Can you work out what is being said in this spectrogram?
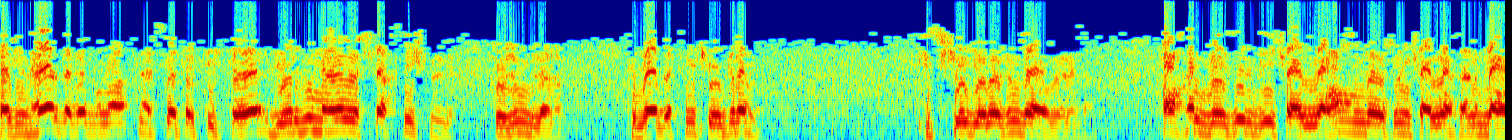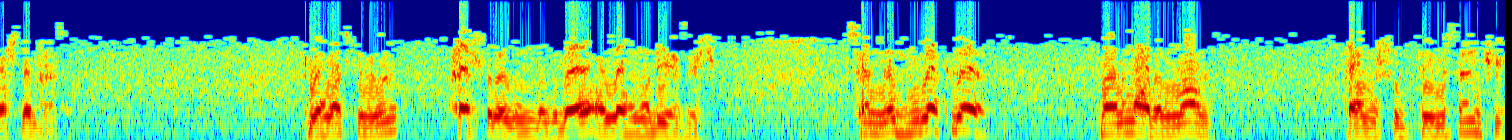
Lakin hər dəfə buna nəsiyyət etdikdə, deyir, bu mənə öz şəxsi işimdir, özüm bilərəm. İbadətimi ki, edirəm, içkiyə görə özüm cavab verəcəm. Axır bezir deyir ki, Allaha and olsun ki, Allah səni bağışlamayacaq. Qiyamət günü həşr olunduqda Allah ona deyəcək, sən nə zürətlə mənim adımdan danışıb demirsən ki,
